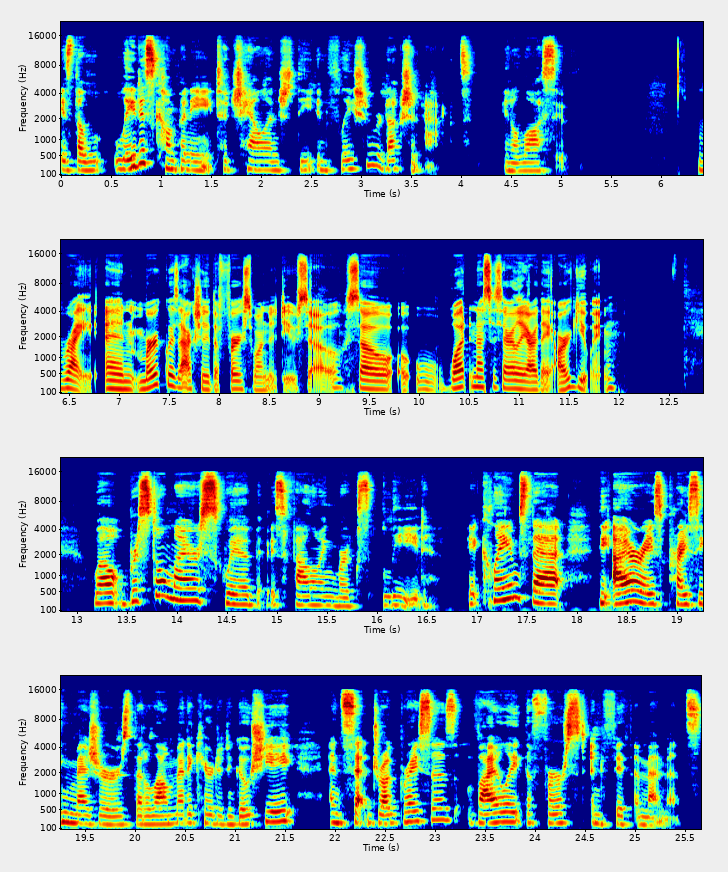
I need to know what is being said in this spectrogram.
is the latest company to challenge the Inflation Reduction Act in a lawsuit. Right. And Merck was actually the first one to do so. So, uh, what necessarily are they arguing? Well, Bristol Myers Squibb is following Merck's lead. It claims that the IRA's pricing measures that allow Medicare to negotiate and set drug prices violate the First and Fifth Amendments.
